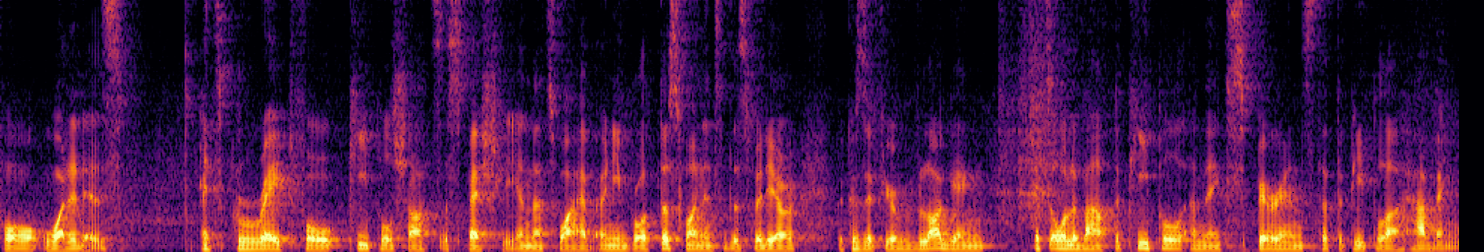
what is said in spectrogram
for what it is. It's great for people shots especially and that's why I've only brought this one into this video because if you're vlogging it's all about the people and the experience that the people are having.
